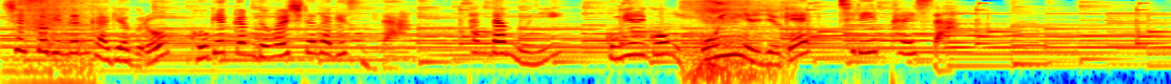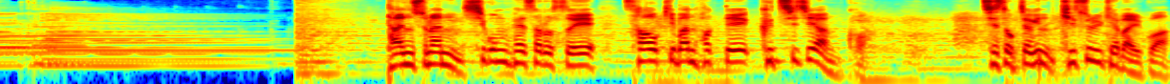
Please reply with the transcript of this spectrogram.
실속 있는 가격으로 고객 감동을 실현하겠습니다. 상담 문의 010-5216-7284 단순한 시공회사로서의 사업 기반 확대에 그치지 않고 지속적인 기술 개발과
